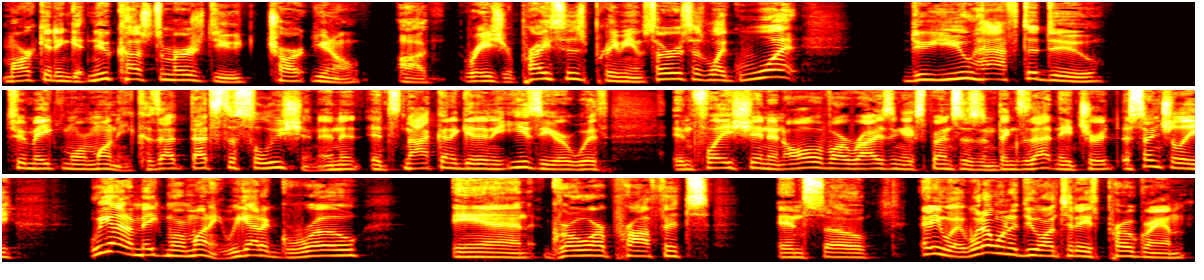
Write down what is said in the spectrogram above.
market and get new customers? Do you chart, you know, uh, raise your prices, premium services? Like, what do you have to do to make more money? Because that that's the solution, and it, it's not going to get any easier with inflation and all of our rising expenses and things of that nature. Essentially, we got to make more money. We got to grow and grow our profits and so, anyway, what I want to do on today's program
